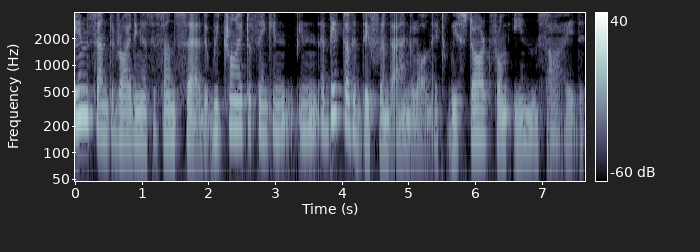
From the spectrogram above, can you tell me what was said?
In centered riding, as the Susanne said, we try to think in, in a bit of a different angle on it. We start from inside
